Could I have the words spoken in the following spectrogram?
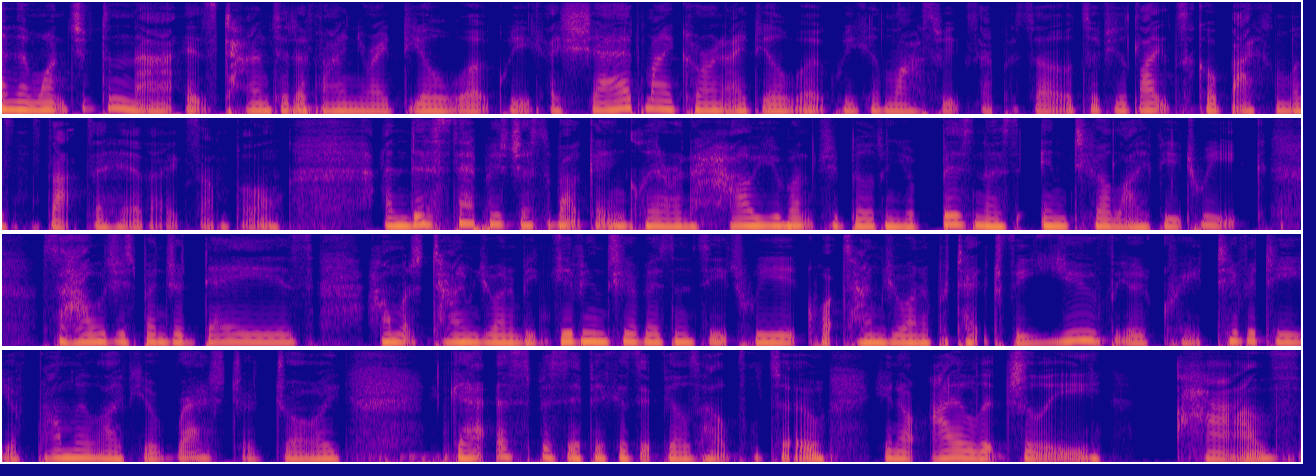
And then once you've done that, it's time to define your ideal work week. I shared my current ideal work week in last week's episode. So if you'd like to go back and listen to that to hear that example. And this step is just about getting clear on how you want to be building your business into your life each week. So how would you spend your days? How much time do you want to be giving to your business each week? What time do you want to protect for you, for your creativity, your family life, your rest, your joy? Get as specific as it feels helpful to. You know, I literally have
